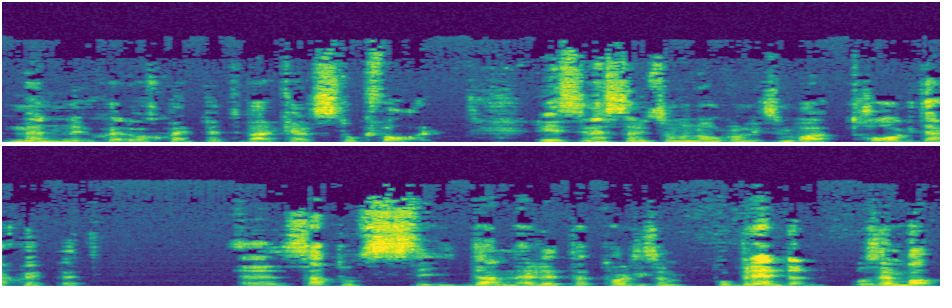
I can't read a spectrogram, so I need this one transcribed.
men själva skeppet verkar stå kvar. Det ser nästan ut som om någon liksom bara tagit det här skeppet, eh, satt åt sidan, eller ta- tagit liksom på bredden, och sen bara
